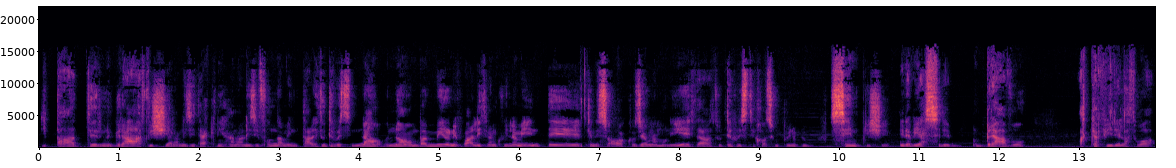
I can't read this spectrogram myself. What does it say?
di pattern, grafici, analisi tecnica, analisi fondamentale, tutte queste? No, no, un bambino ne parli tranquillamente, che ne so, cos'è una moneta, tutte queste cose un pochino più semplici. E devi essere bravo a capire la tua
